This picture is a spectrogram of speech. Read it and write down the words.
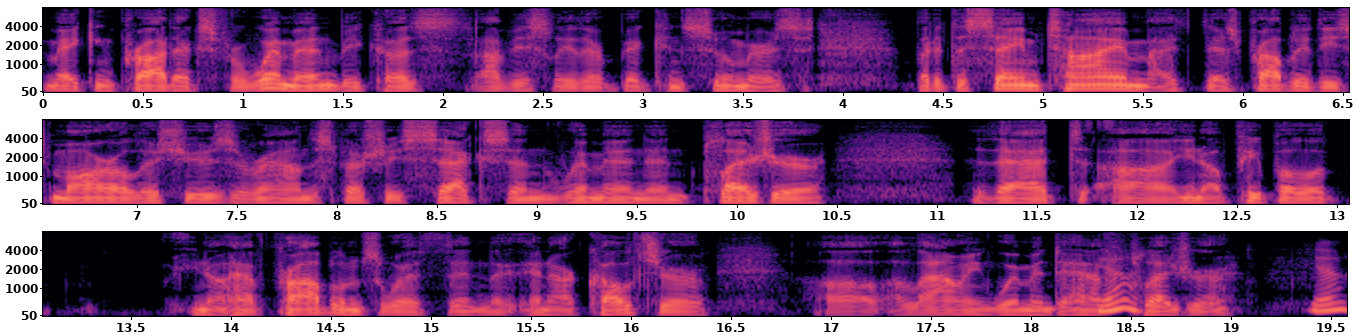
making products for women because obviously they're big consumers. But at the same time I, there's probably these moral issues around especially sex and women and pleasure that uh, you know people you know have problems with in the, in our culture, uh, allowing women to have yeah. pleasure. Yeah.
